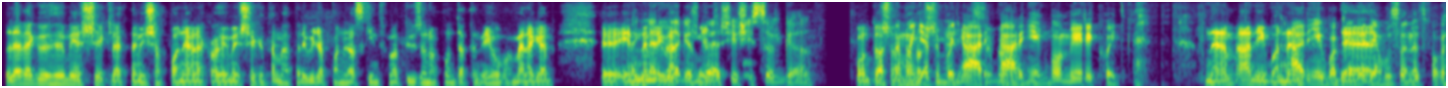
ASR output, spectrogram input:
levegő hőmérséklet, nem is a panelnek a hőmérséklete, már pedig ugye a panel az kint van a tűzön napon, tehát ennél jóval melegebb. Én Meg nem merőleges belsési szöggel. Pontosan. Azt nem mondjátok, hogy ár, árnyékban mérik, hogy... Nem, árnyékban nem. Árnyékban de... kell legyen 25 fok.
